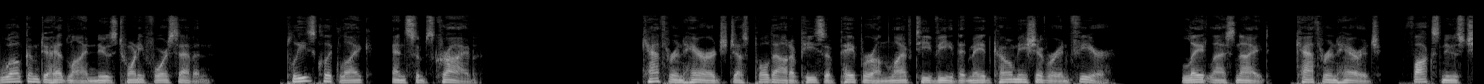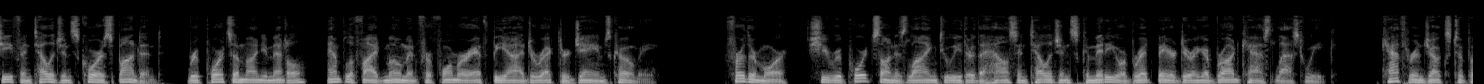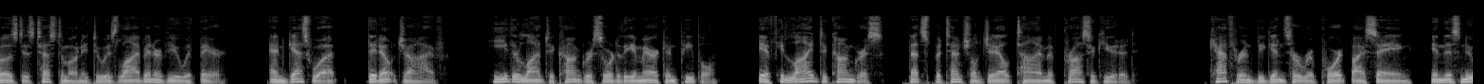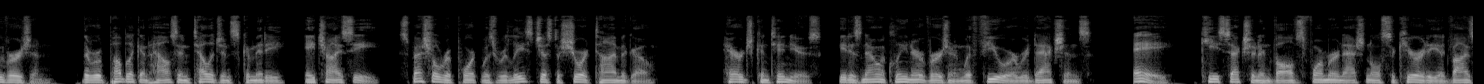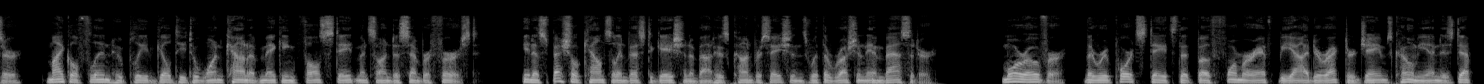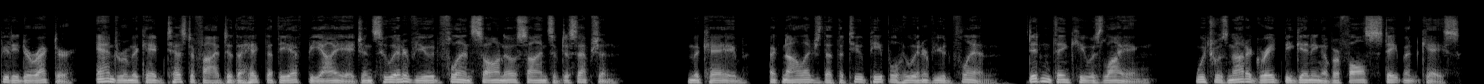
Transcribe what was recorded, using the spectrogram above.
Welcome to Headline News 24/7. Please click like and subscribe. Catherine Herridge just pulled out a piece of paper on live TV that made Comey shiver in fear. Late last night, Catherine Herridge, Fox News chief intelligence correspondent, reports a monumental, amplified moment for former FBI Director James Comey. Furthermore, she reports on his lying to either the House Intelligence Committee or Bret Baier during a broadcast last week. Catherine juxtaposed his testimony to his live interview with Baier. And guess what, they don't jive. He either lied to Congress or to the American people. If he lied to Congress, that's potential jail time if prosecuted. Catherine begins her report by saying, in this new version, the Republican House Intelligence Committee, HIC, special report was released just a short time ago. Herridge continues, it is now a cleaner version with fewer redactions. A, Key section involves former National Security Advisor, Michael Flynn who plead guilty to one count of making false statements on December 1. In a special counsel investigation about his conversations with the Russian ambassador. Moreover, the report states that both former FBI Director James Comey and his Deputy Director, Andrew McCabe testified to the HIC that the FBI agents who interviewed Flynn saw no signs of deception. McCabe, acknowledged that the two people who interviewed Flynn, didn't think he was lying which was not a great beginning of a false statement case.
